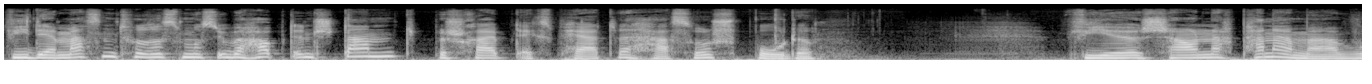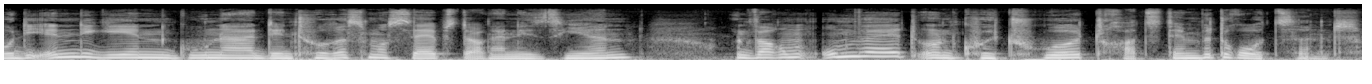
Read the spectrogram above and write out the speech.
Wie der Massentourismus überhaupt entstand, beschreibt Experte Hasso Spode. Wir schauen nach Panama, wo die indigenen Guna den Tourismus selbst organisieren und warum Umwelt und Kultur trotzdem bedroht sind.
